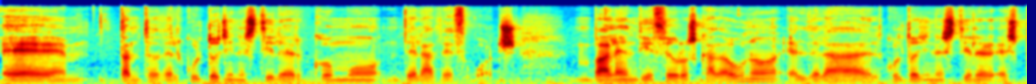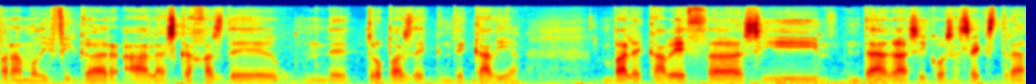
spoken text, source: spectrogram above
em, tanto del culto Gene Stealer como de la Death Watch valen 10 euros cada uno. El del de culto Gene Stealer es para modificar a las cajas de, tropas de, de, Cadia, ¿vale? Cabezas y dagas y cosas extra,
